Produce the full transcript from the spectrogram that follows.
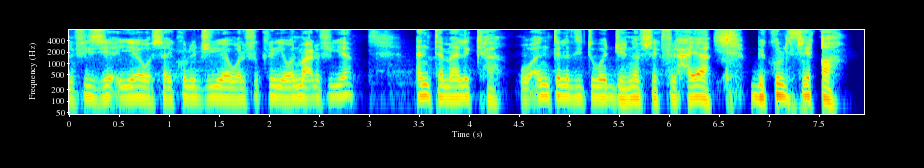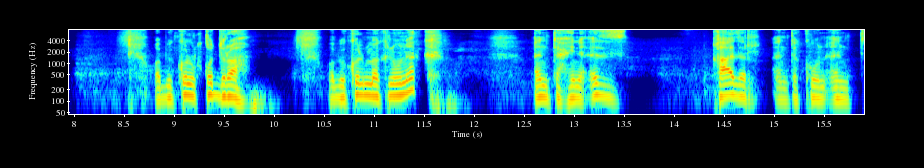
الفيزيائية والسيكولوجية والفكرية والمعرفية أنت مالكها وأنت الذي توجه نفسك في الحياة بكل ثقة وبكل قدرة وبكل مكنونك أنت حينئذ قادر أن تكون أنت.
